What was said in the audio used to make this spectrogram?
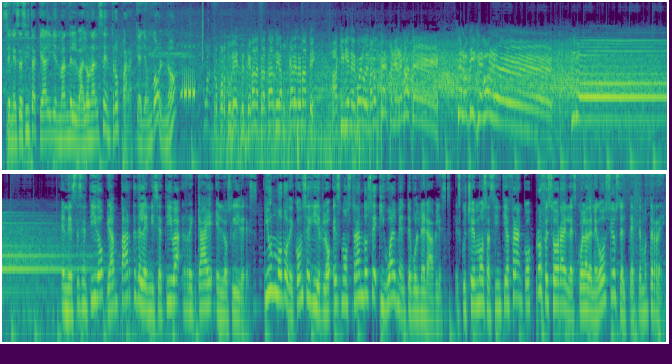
Se necesita que alguien mande el balón al centro para que haya un gol, ¿no? Cuatro portugueses que van a tratar de ir a buscar el remate. Aquí viene el vuelo del balón. ¡Pepe, el remate! ¡Se los dije! ¡Gol! ¡Gol! En este sentido, gran parte de la iniciativa recae en los líderes. Y un modo de conseguirlo es mostrándose igualmente vulnerables. Escuchemos a Cintia Franco, profesora en la Escuela de Negocios del TEC de Monterrey.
